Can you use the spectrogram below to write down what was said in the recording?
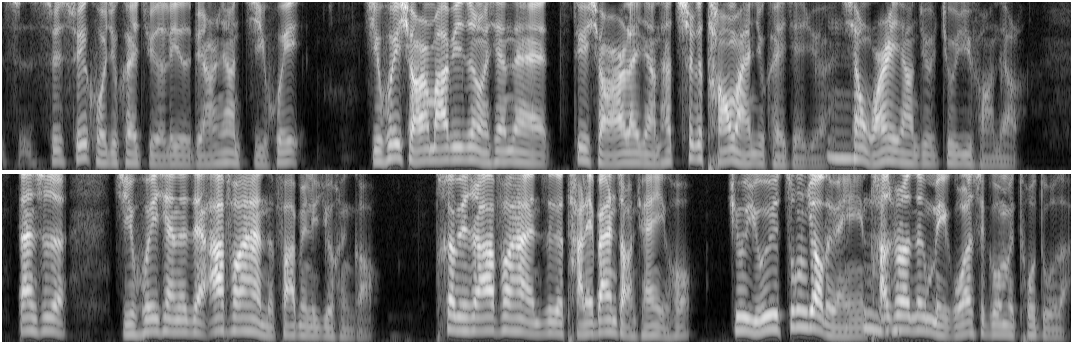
随随口就可以举的例子，比方像脊灰，脊灰小儿麻痹症，现在对小孩来讲，他吃个糖丸就可以解决，嗯像玩儿一样就就预防掉了。但是脊灰现在在阿富汗的发病率就很高，特别是阿富汗这个塔利班掌权以后，就由于宗教的原因，嗯他说这个美国是给我们投毒的，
